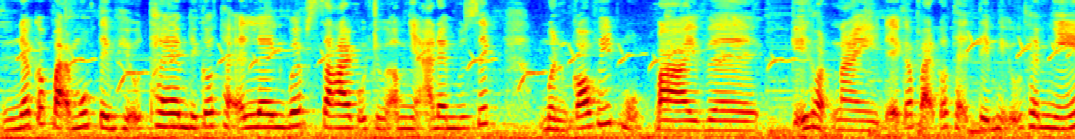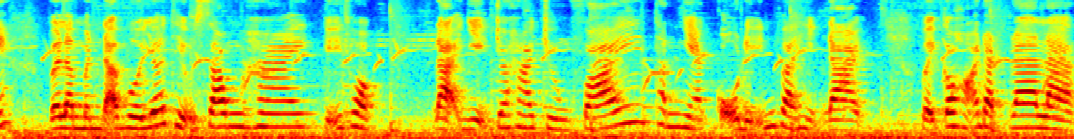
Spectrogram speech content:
nếu các bạn muốn tìm hiểu thêm thì có thể lên website của trường âm nhạc Adam Music mình có viết một bài về kỹ thuật này để các bạn có thể tìm hiểu thêm nhé vậy là mình đã vừa giới thiệu xong hai kỹ thuật đại diện cho hai trường phái thanh nhạc cổ điển và hiện đại vậy câu hỏi đặt ra là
